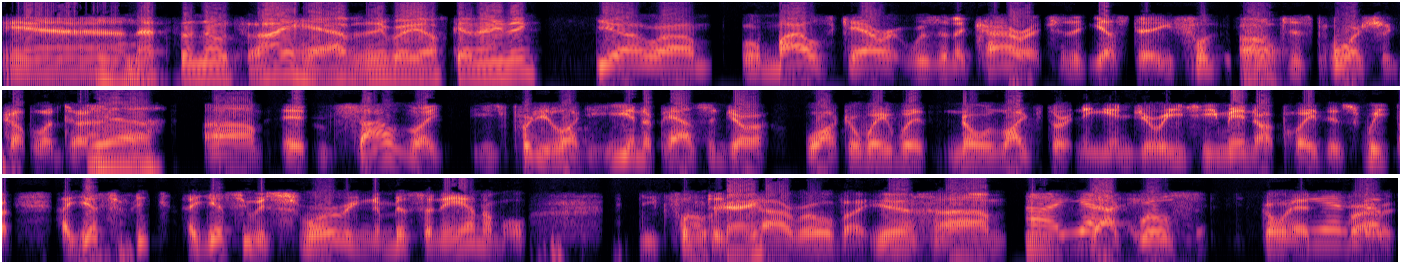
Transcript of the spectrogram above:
And mm-hmm. that's the notes I have. Has anybody else got anything? Yeah, um, well, Myles Garrett was in a car accident yesterday. He flipped, oh. his Porsche a couple of times. Yeah. Um, it sounds like he's pretty lucky. He and a passenger walked away with no life-threatening injuries. He may not play this week, but I guess I guess he was swerving to miss an animal. He flipped okay. his car over. Yeah. Um, uh, yeah. Zach Wilson. Go ahead, he ended, up,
